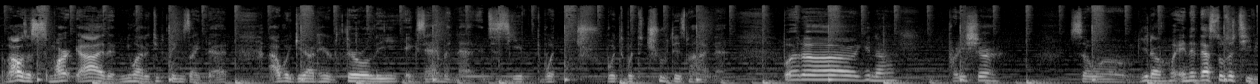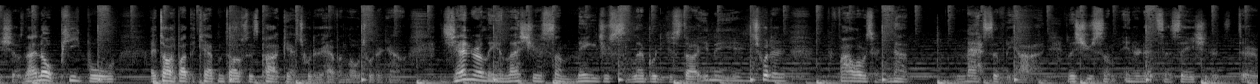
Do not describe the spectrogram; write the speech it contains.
if I was a smart guy that knew how to do things like that, I would get out here and thoroughly examine that and to see what what what the truth is behind that. But uh, you know, pretty sure so, um, you know, and that's those are TV shows. And I know people, I talk about the Captain Talks this podcast Twitter having low Twitter count. Generally, unless you're some major celebrity or star, you know, your Twitter followers are not massively high unless you're some internet sensation or, or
